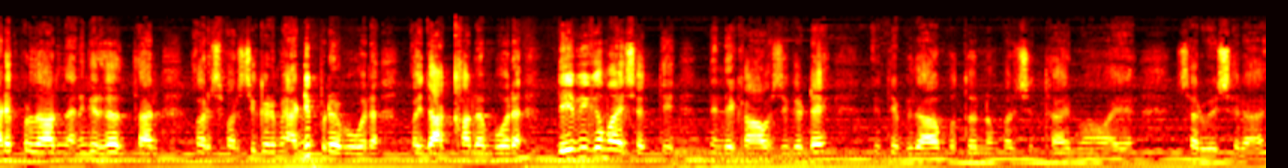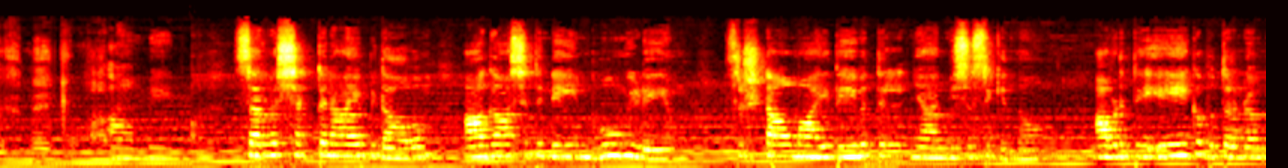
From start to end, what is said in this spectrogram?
അടിപ്രധാന അനുഗ്രഹത്താൽ അവർ സ്പർശിക്കണമേ. അടിപ്പിട പോലെ വൈദാഘാതം പോലെ ദൈവികമായ ശക്തി നിന്റെ ആവശ്യിക്കട്ടെ നിത്യപിതാവ് പുത്രനും പരിശുദ്ധാത്മാവായ സർവേശ്വര എന്നേക്കും. സർവശക്തനായ പിതാവും ആകാശത്തിന്റെയും ഭൂമിയുടെയും സൃഷ്ടാവുമായ ദൈവത്തിൽ ഞാൻ വിശ്വസിക്കുന്നു. അവിടുത്തെ ഏകപുത്രനും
